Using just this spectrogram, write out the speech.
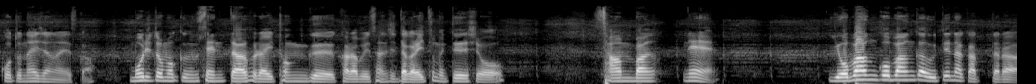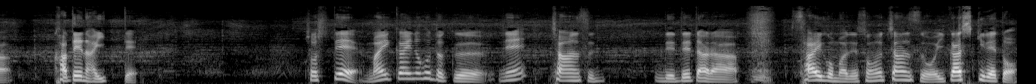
ことないじゃないですか。森友くんセンターフライ、トング、空振り三振。だからいつも言ってるでしょ ?3 番、ね4番、5番が打てなかったら勝てないって。そして、毎回のごとく、ね、チャンスで出たら、最後までそのチャンスを生かしきれと。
